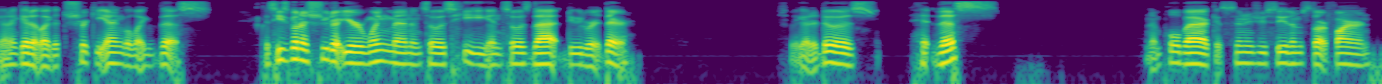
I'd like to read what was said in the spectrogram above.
you gotta get it like a tricky angle like this. Because he's gonna shoot at your wingman, and so is he, and so is that dude right there. So what you gotta do is hit this, and then pull back as soon as you see them start firing.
